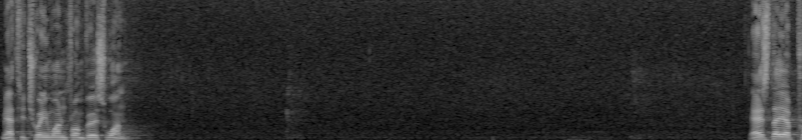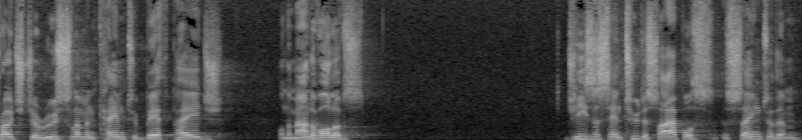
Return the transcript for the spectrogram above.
Matthew 21 from verse 1. As they approached Jerusalem and came to Bethphage on the Mount of Olives, Jesus sent two disciples, saying to them,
